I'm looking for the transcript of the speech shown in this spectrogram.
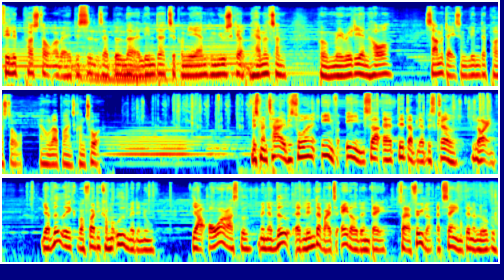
Philip påstår at være i besiddelse af billeder af Linda til premieren på musicalen Hamilton på Meridian Hall, samme dag som Linda påstår, at hun var på hans kontor. Hvis man tager episoderne en for en, så er det, der bliver beskrevet, løgn. Jeg ved ikke, hvorfor de kommer ud med det nu. Jeg er overrasket, men jeg ved, at Linda var i teateret den dag, så jeg føler, at sagen den er lukket.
